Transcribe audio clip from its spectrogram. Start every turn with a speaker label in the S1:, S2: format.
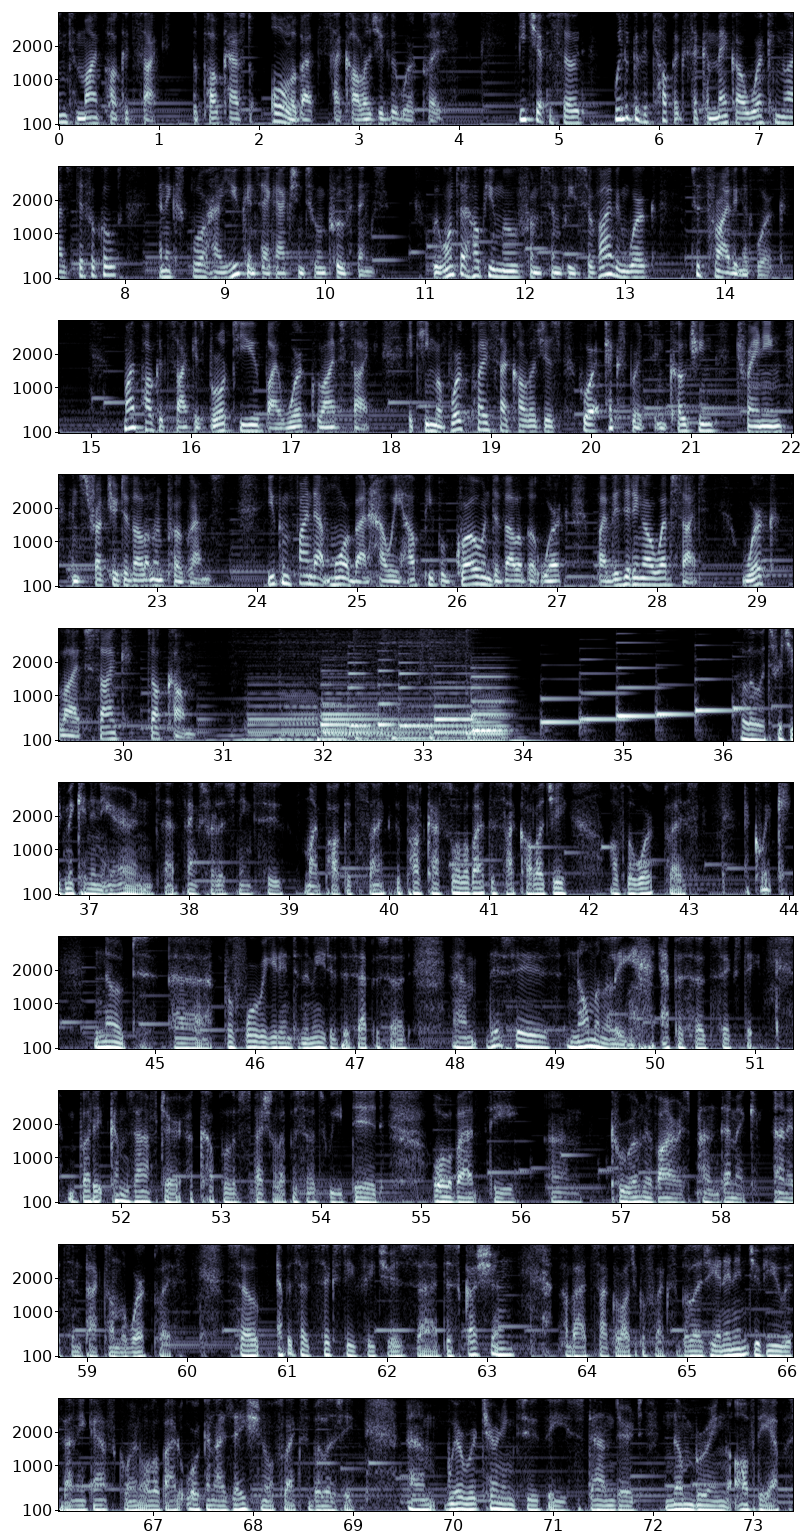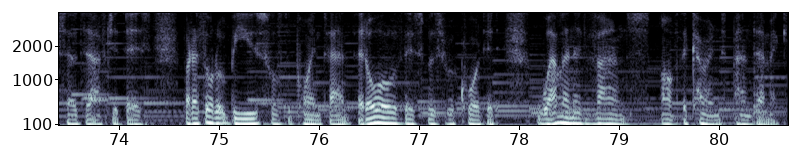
S1: listening to My Pocket Psych, the podcast all about the psychology of the workplace. Each episode, we look at the topics that can make our working lives difficult and explore how you can take action to improve things. We want to help you move from simply surviving work to thriving at work. My Pocket Psych is brought to you by Work Life Psych, a team of workplace psychologists who are experts in coaching, training, and structured development programs. You can find out more about how we help people grow and develop at work by visiting our website, worklifepsych.com. Hello, it's Richard MacKinnon here, and uh, thanks for listening to My Pocket Psych, the podcast all about the psychology of the workplace. A quick note uh, before we get into the meat of this episode um, this is nominally episode 60, but it comes after a couple of special episodes we did all about the um, coronavirus pandemic and its impact on the workplace. So, episode 60 features a discussion about psychological flexibility and an interview with Annie Gascoigne all about organizational flexibility. Um, we're returning to the standard numbering of the episodes after this, but I thought it would be useful to point out that all of this was recorded well in advance of the current pandemic.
